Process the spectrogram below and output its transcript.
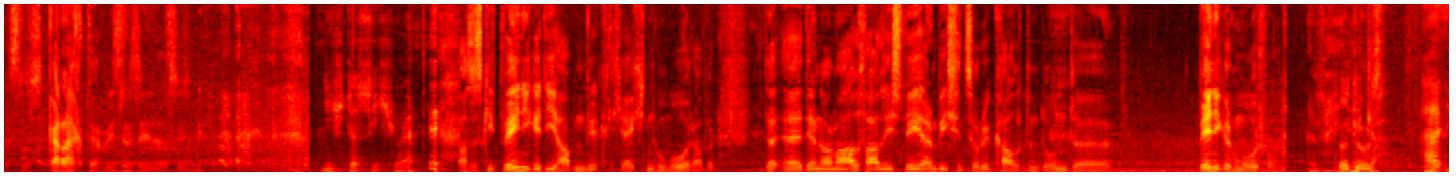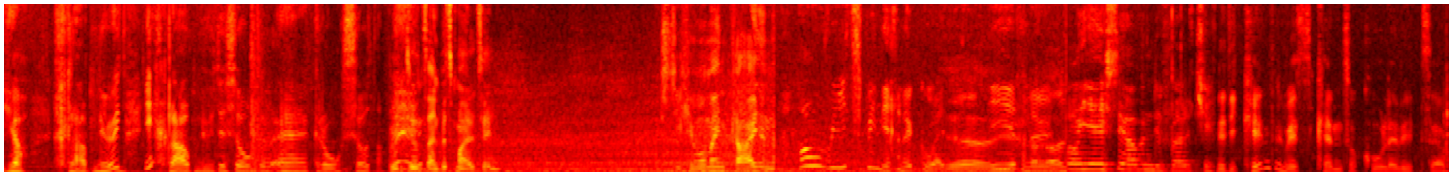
Das ist Charakter, wissen Sie. Das ist nicht. Nicht, dass ich weiß. Also es gibt wenige, die haben wirklich echten Humor, aber der, äh, der Normalfall ist eher ein bisschen zurückhaltend und äh, weniger humorvoll. Weniger. Ja, ich glaube nicht. Ich glaube nicht so äh, groß, oder? Würden Sie uns einen Witz mal erzählen? Wüsste ich im Moment keinen. Oh, Witz bin ich nicht gut. Ja, ich nicht. Oh je, Sie haben die falsche. Nicht die Kinder kennen so coole Witze. Aber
